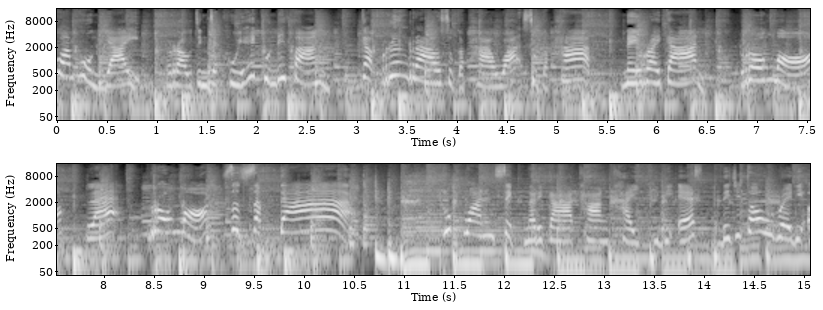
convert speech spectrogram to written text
ความห่วงใย เราจึงจะคุยให้คุณได้ฟัง กับเรื่องราวสุขภาวะสุขภาพ ในรายการ โรงหมอ และโรงหมอสุดสัปดาห์ ทุกวัน 10นาฬิกาทางไทย PBS Digital Radio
